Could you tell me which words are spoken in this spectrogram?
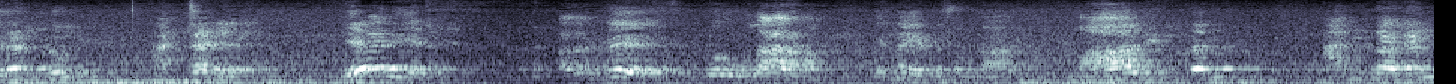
இரண்டும் அற்ற நிலை ஏது என்ன அதற்கு ஒரு உதாரணம். என்ன என்று சொன்னால் ஆதித்தன் அந்தகன்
